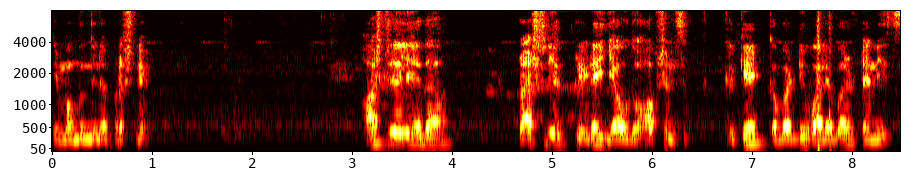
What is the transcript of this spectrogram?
ನಿಮ್ಮ ಮುಂದಿನ ಪ್ರಶ್ನೆ. ಆಸ್ಟ್ರೇಲಿಯಾದ ರಾಷ್ಟ್ರೀಯ ಕ್ರೀಡೆ ಯಾವುದು? Options cricket, kabaddi, volleyball, tennis.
